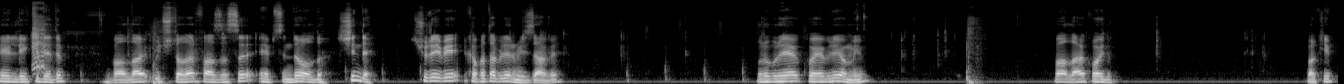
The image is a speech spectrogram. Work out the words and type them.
52 dedim. Vallahi 3 dolar fazlası hepsinde oldu. Şimdi şurayı bir kapatabilir miyiz abi? Bunu buraya koyabiliyor muyum? Vallahi koydum. Bakayım.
